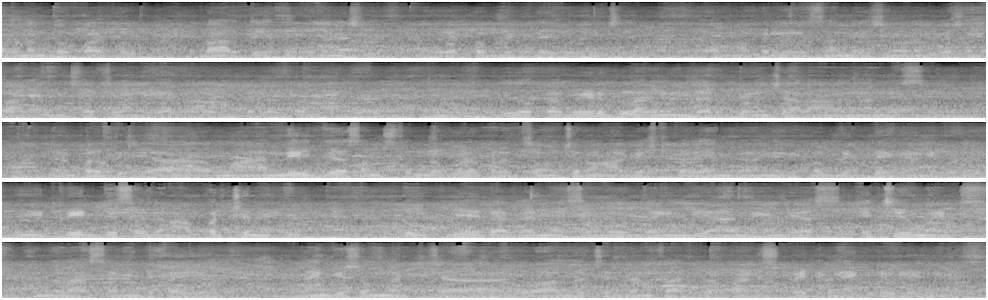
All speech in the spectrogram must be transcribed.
అవడంతో పాటు భారతీయత గురించి రిపబ్లిక్ డే గురించి మా పిల్లల సందేశం ఇవ్వడం కోసం భారతీయ సత్యవాణి గారు రావడం పిల్లలతో మాట్లాడడం ఇది ఒక వేడుకలాగా మేము జరుపుకోవడం చాలా ఆనందాన్ని ఇస్తుంది. మేము ప్రతి మా అన్ని విద్యా సంస్థల్లో కూడా ప్రతి సంవత్సరం ఆగస్టు పదిహేను కానీ రిపబ్లిక్ డే కానీ కూడా we treat this as an opportunity to create awareness about the India and India's achievements in the last seventy five years thank you so much to all the children for participating actively in this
